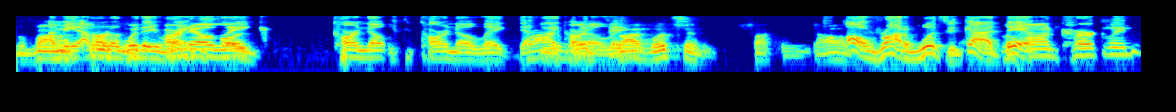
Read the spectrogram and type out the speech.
LeVon I mean, I don't know where they ranked. Carnell as Lake. Carnell, Carnell Lake, definitely Rod Carnell Woodson. Lake. Rod Woodson, fucking dog. Oh, Rod Woodson, god damn! Levon Kirkland.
